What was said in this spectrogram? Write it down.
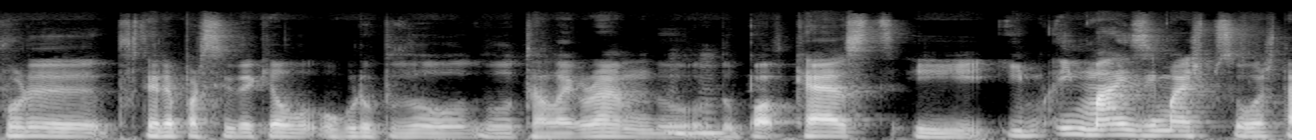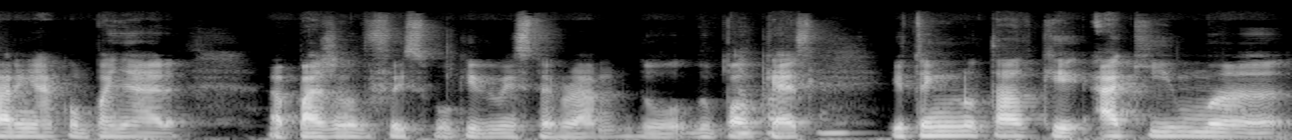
por, eh, por ter aparecido aquele, o grupo do, do Telegram, do, Uhum. do podcast, e, e, e mais e mais pessoas estarem a acompanhar a página do Facebook e do Instagram do, do podcast, eu tenho notado que há aqui uma,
